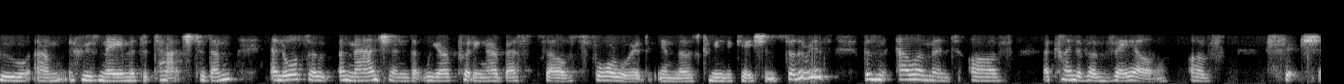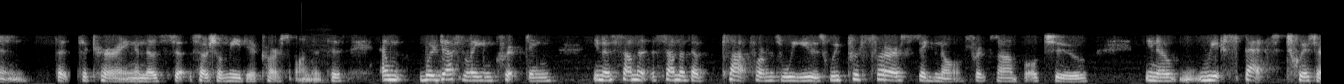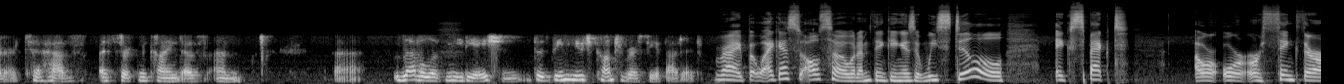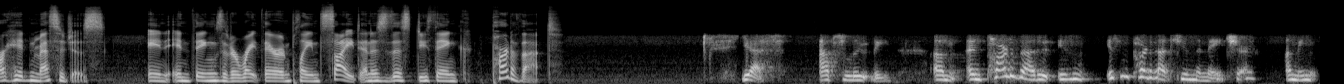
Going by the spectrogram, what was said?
who um, whose name is attached to them, and also imagine that we are putting our best selves forward in those communications. So there is there's an element of a kind of a veil of fiction that's occurring in those so- social media correspondences, and we're definitely encrypting. You know, some some of the platforms we use, we prefer Signal, for example, to you know, we expect Twitter to have a certain kind of um, uh, level of mediation. There's been huge controversy about it. Right. But I guess also what I'm thinking is that we still expect or, or, or think there are hidden messages in, in things that are right there in plain sight. And is this, do you think, part of that? Yes, absolutely. Um, and part of that isn't isn't part of that human nature. I mean,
